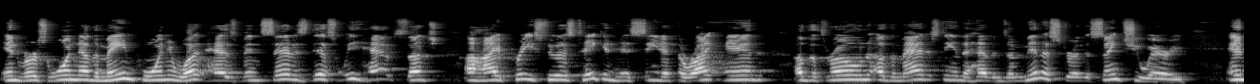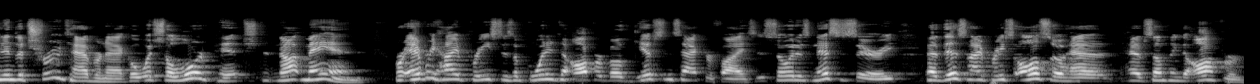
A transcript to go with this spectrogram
in verse 1 Now, the main point in what has been said is this we have such a high priest who has taken his seat at the right hand of the throne of the majesty in the heavens, a minister in the sanctuary and in the true tabernacle which the Lord pitched, not man. For every high priest is appointed to offer both gifts and sacrifices, so it is necessary that this high priest also have, have something to offer.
